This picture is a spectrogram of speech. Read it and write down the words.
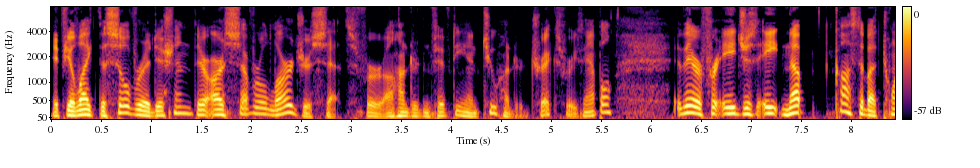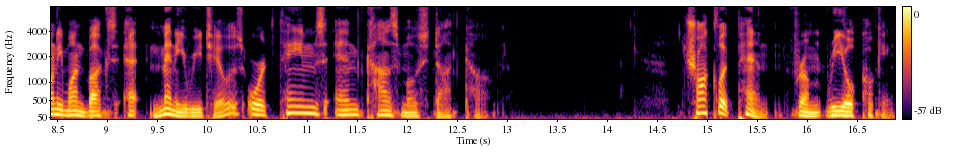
If you like the silver edition, there are several larger sets for 150 and 200 tricks, for example. They're for ages 8 and up, cost about 21 bucks at many retailers or thamesandcosmos.com. Chocolate pen from Real Cooking.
